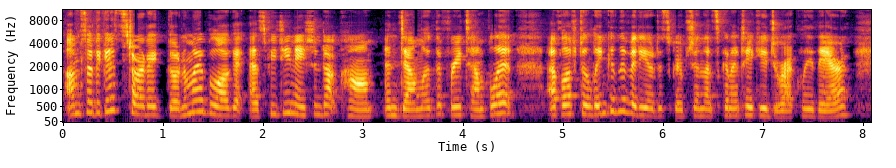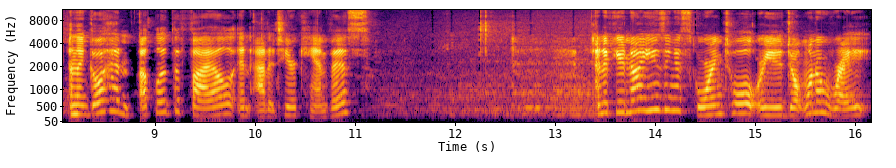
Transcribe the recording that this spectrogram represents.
Um, so to get started, go to my blog at svgnation.com and download the free template. I've left a link in the video description that's going to take you directly there. And then go ahead and upload the file and add it to your camera canvas. And if you're not using a scoring tool or you don't want to write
